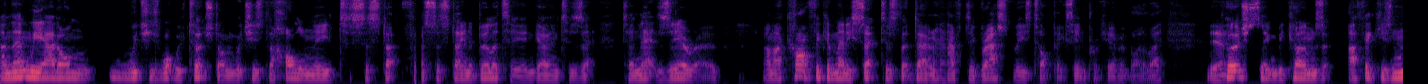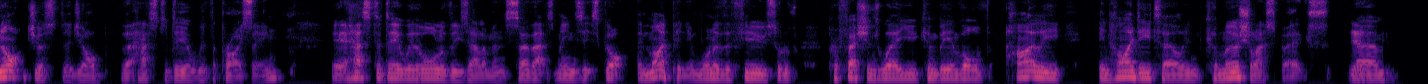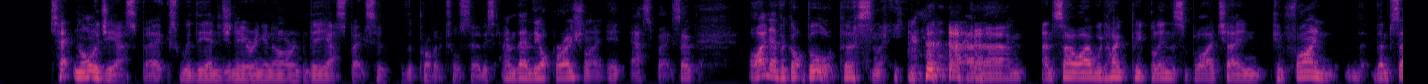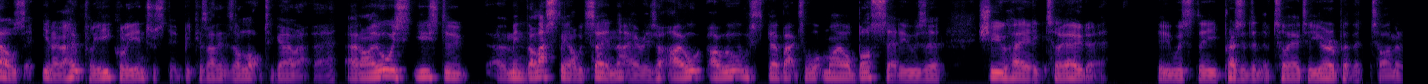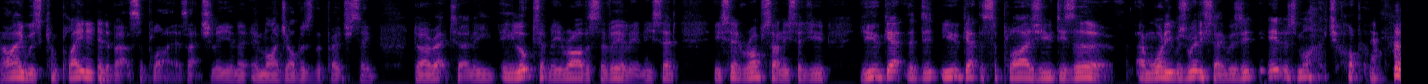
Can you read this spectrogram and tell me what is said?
And then we add on, which is what we've touched on, which is the whole need to sustain for sustainability and going to to net zero. And I can't think of many sectors that don't have to grasp these topics in procurement. By the way, yeah. purchasing becomes, I think, is not just the job that has to deal with the pricing It has to deal with all of these elements. So that means it's got, in my opinion, one of the few sort of professions where you can be involved highly in high detail in commercial aspects, yeah. um, technology aspects with the engineering and R&D aspects of the product or service, and then the operational aspect. So I never got bored personally. um, and so I would hope people in the supply chain can find themselves, you know, hopefully equally interested because I think there's a lot to go out there. And I always used to, I mean, the last thing I would say in that area is I, I always go back to what my old boss said, He was a Shuhei Toyoda, who was the president of Toyota Europe at the time, and I was complaining about suppliers actually in, in my job as the purchasing director, and he he looked at me rather severely, and he said he said Robson, he said you you get the you get the suppliers you deserve, and what he was really saying was it, it was my job,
